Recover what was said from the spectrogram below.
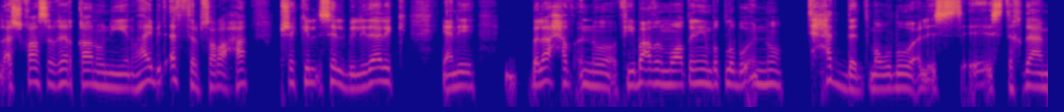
الأشخاص الغير قانونيين وهي بتأثر بصراحة بشكل سلبي. لذلك يعني بلاحظ إنه في بعض المواطنين بيطلبوا إنه تحدد موضوع استخدام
